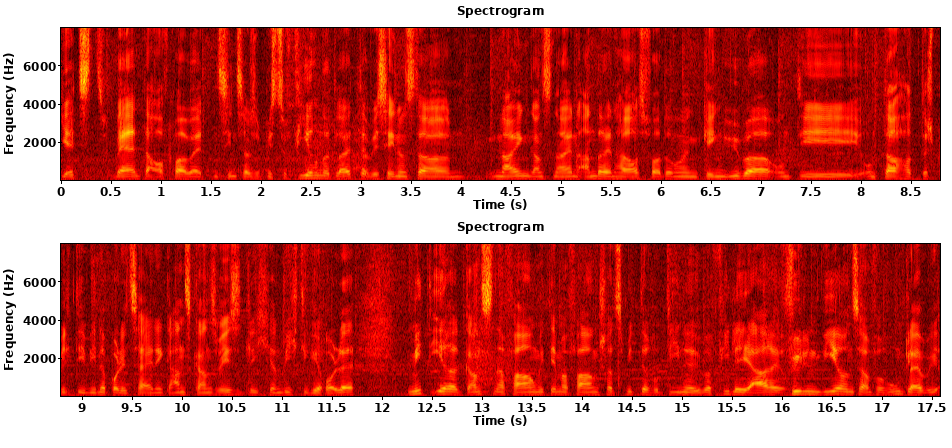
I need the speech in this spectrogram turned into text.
jetzt während der Aufbauarbeiten sind es also bis zu 400 Leute. Wir sehen uns da neuen, ganz neuen anderen Herausforderungen gegenüber und, die, und da, hat, da spielt die Wiener Polizei eine ganz, ganz wesentliche und wichtige Rolle. Mit ihrer ganzen Erfahrung, mit dem Erfahrungsschatz, mit der Routine über viele Jahre fühlen wir uns einfach unglaublich,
